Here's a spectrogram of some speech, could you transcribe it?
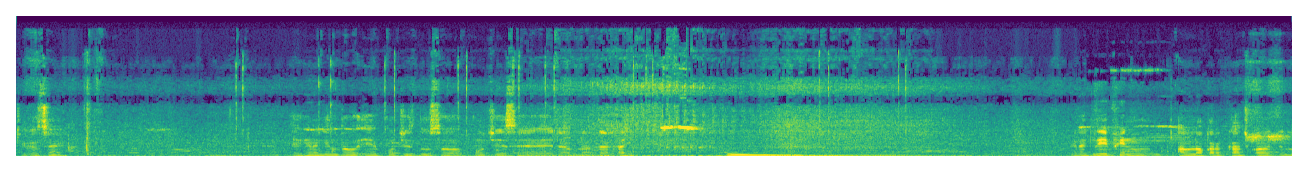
ঠিক আছে? এখানে কিন্তু এ পঁচিশ, দুশো পঁচিশ এটা আপনার দেখাই। এটা গ্রিফিন আনলকার কাজ করার জন্য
